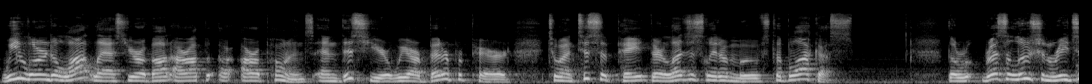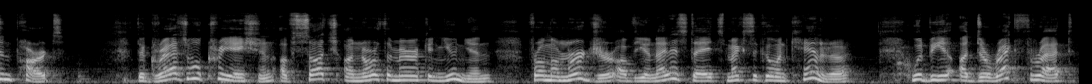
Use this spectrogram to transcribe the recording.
We learned a lot last year about our, op- our opponents, and this year we are better prepared to anticipate their legislative moves to block us. The resolution reads in part the gradual creation of such a North American Union from a merger of the United States, Mexico, and Canada would be a direct threat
